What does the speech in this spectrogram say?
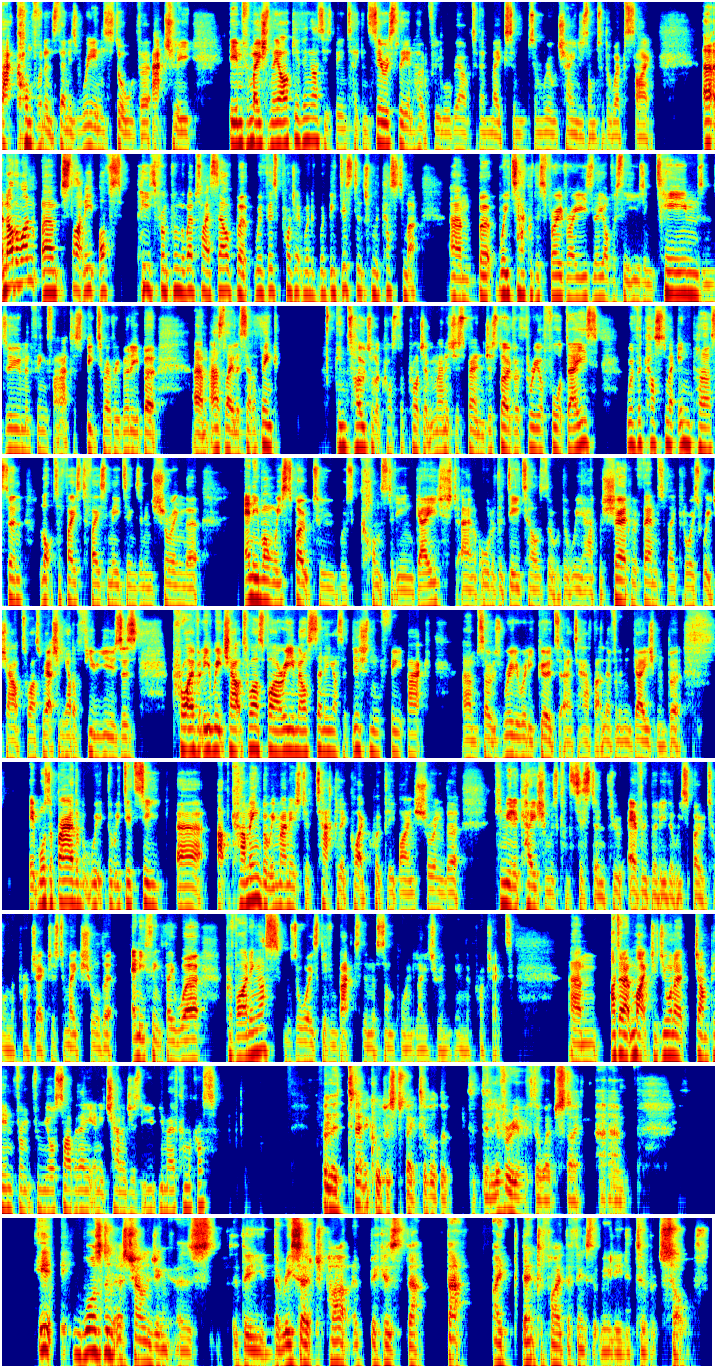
that confidence then is reinstalled that actually the information they are giving us is being taken seriously and hopefully we'll be able to then make some some real changes onto the website uh, another one, um, slightly off piece from, from the website itself, but with this project would, would be distance from the customer. Um, but we tackled this very, very easily, obviously using Teams and Zoom and things like that to speak to everybody. But um, as Layla said, I think in total across the project, we managed to spend just over three or four days with the customer in person, lots of face-to-face meetings and ensuring that anyone we spoke to was constantly engaged and all of the details that, that we had were shared with them so they could always reach out to us. We actually had a few users privately reach out to us via email, sending us additional feedback. Um, so it was really, really good uh, to have that level of engagement. But it was a barrier that we, that we did see uh, upcoming, but we managed to tackle it quite quickly by ensuring that communication was consistent through everybody that we spoke to on the project, just to make sure that anything they were providing us was always given back to them at some point later in, in the project. Um, I don't know, Mike, did you want to jump in from, from your side with any, any challenges that you, you may have come across? From the technical perspective or the, the delivery of the website, um, it, wasn't as challenging as the the research part because that that identified the things that we needed to solve.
